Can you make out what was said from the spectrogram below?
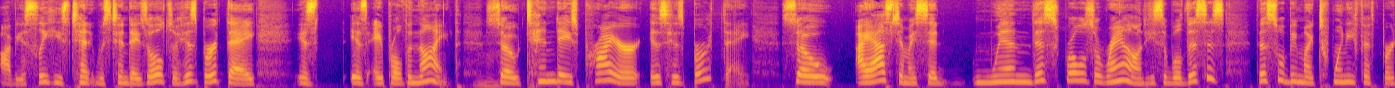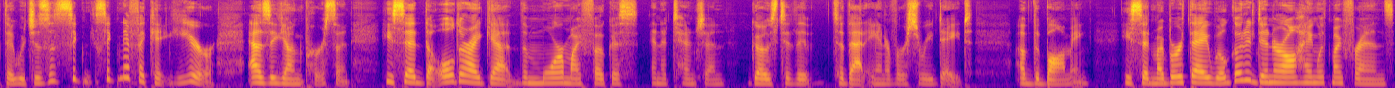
obviously he's 10 was 10 days old so his birthday is is April the 9th. Mm. So 10 days prior is his birthday. So I asked him I said when this rolls around he said well this is this will be my 25th birthday which is a sig- significant year as a young person. He said the older I get the more my focus and attention goes to the to that anniversary date of the bombing. He said, My birthday, we'll go to dinner, I'll hang with my friends,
